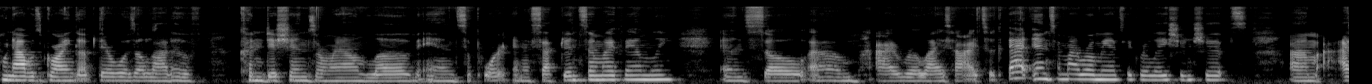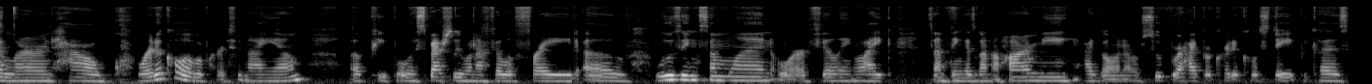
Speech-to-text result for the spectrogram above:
when I was growing up, there was a lot of conditions around love and support and acceptance in my family. And so um, I realized how I took that into my romantic relationships. Um, I learned how critical of a person I am of people, especially when I feel afraid of losing someone or feeling like something is going to harm me. I go in a super hypercritical state because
